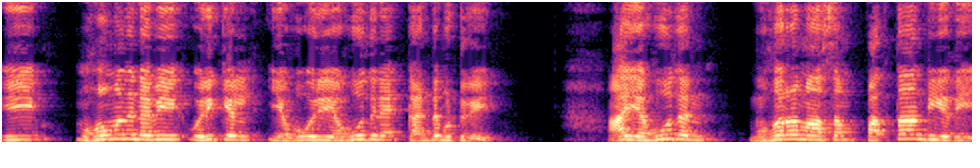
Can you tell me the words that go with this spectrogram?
ഈ മുഹമ്മദ് നബി ഒരിക്കൽ യഹൂ ഒരു യഹൂദിനെ കണ്ടുമുട്ടുകയും ആ യഹൂദൻ മുഹറമാസം പത്താം തീയതി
